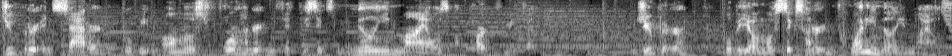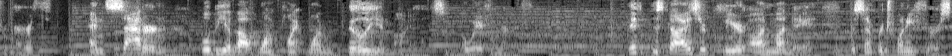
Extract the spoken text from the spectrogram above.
Jupiter and Saturn will be almost 456 million miles apart from each other. Jupiter will be almost 620 million miles from Earth, and Saturn will be about 1.1 billion miles away from Earth. If the skies are clear on Monday, December 21st,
